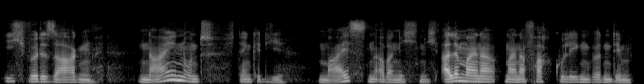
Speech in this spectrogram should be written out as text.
Ich würde sagen, nein. Und ich denke, die meisten, aber nicht, nicht alle meiner, meiner Fachkollegen würden dem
